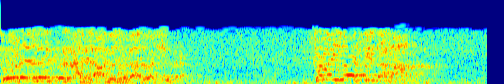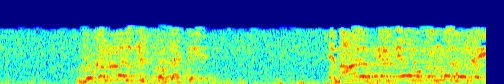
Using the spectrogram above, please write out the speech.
سو رہے ہیں ذرا ہلا دو جگا دو اچھی طرح۔ سمجھ لو اچھی طرح مکمل کس کو کہتے ہیں۔ عمارت کہتے ہیں مکمل ہو گئی۔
